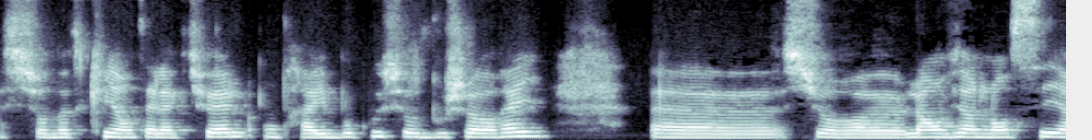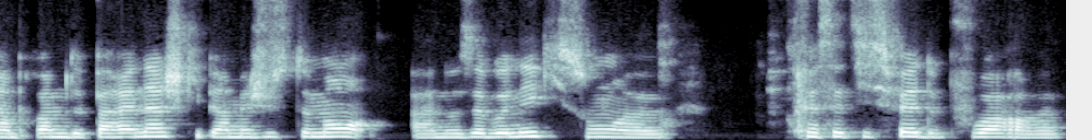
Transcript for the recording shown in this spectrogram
sur notre clientèle actuelle. On travaille beaucoup sur le bouche à oreille. sur, là, on vient de lancer un programme de parrainage qui permet justement à nos abonnés qui sont très satisfaits de pouvoir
